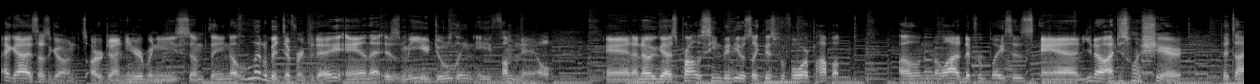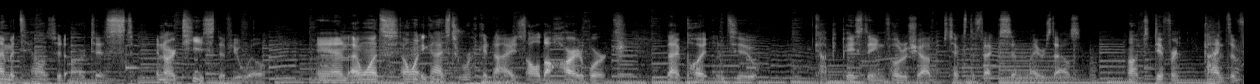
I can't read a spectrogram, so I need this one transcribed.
Hey guys, how's it going? It's Arjahn here, bringing you something a little bit different today, and that is me doodling a thumbnail. And I know you guys probably seen videos like this before pop up in a lot of different places, and you know, I just want to share that I'm a talented artist, an artiste, if you will. And I want I want you guys to recognize all the hard work that I put into copy pasting Photoshop text effects and layer styles onto different kinds of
